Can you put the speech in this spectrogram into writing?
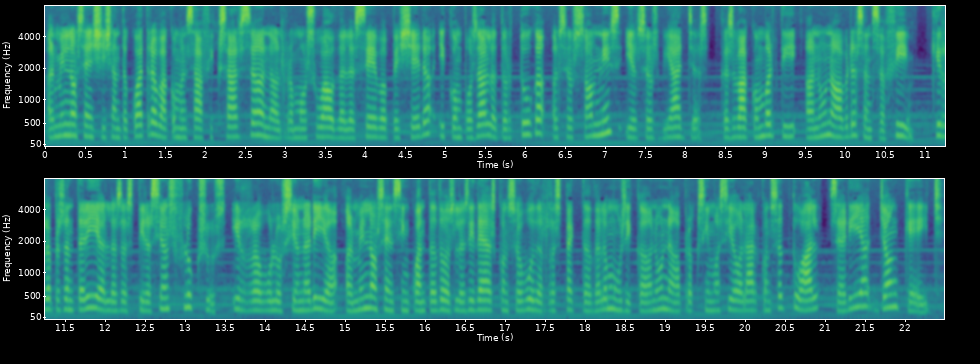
El 1964 va començar a fixar-se en el remor suau de la seva peixera i composar La tortuga, els seus somnis i els seus viatges, que es va convertir en una obra sense fi, qui representaria les aspiracions fluxus i revolucionaria el 1952 les idees concebudes respecte de la música en una aproximació a l'art conceptual seria John Cage.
